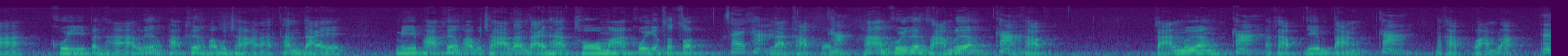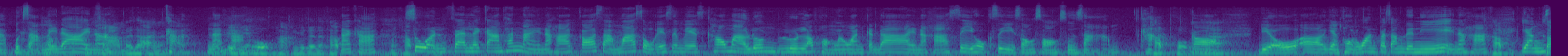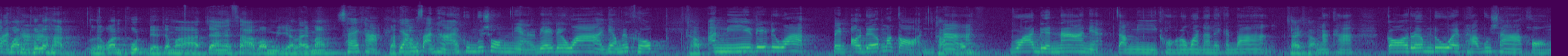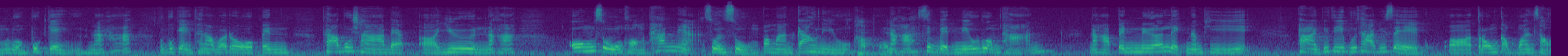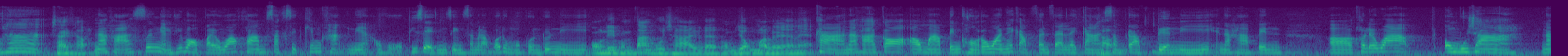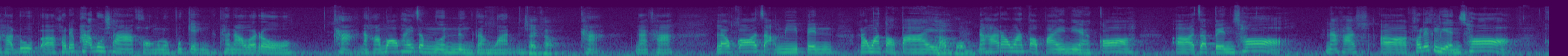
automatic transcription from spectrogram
คุยปัญหาเรื่องพระเครื่องพระบูชานะท่านใด มีพระเครื่องพระบูชาด้านใดนะฮะโทรมาคุยกันสดใช่ค่ะ ๆนะครับผมค่ะห้ามคุยเรื่องสามเรื่องค่ะ นะครับ การเมืองค่ะ นะครับ ยืมตังค์ค่ะ นะครับความรักอ่าปรึกษาไม่ได้ปรึนะกษาไม่ได้นะครับค่ะผมนะคะเองยังอกหักอยู่เลยนะครับนะคะนะครับส่วนแฟนรายการท่านไหนนะคะ ก็สามารถส่ง SMS เข้ามาร่วมรุนรับของรางวัลกันได้นะคะ 4642203 ค่ะครับผมก็นะฮะเดี๋ยวเอ่ออย่างของรางวัลประจำเดือนนี้นะคะครับยังสัสรกรวันหาพฤหัสหรือวันพุธเดี๋ยวจะมาแจ้งให้ทราบว่ามีอะไรมั่งใช่ค่ะนะครับยังสรรหาให้คุณผู้ชมเนี่ยเรียกได้ว่ายังไม่ครบครับอันนี้เรียกได้ว่าเป็นออเดิร์ฟมาก่อนครับอ่าผม ว่าเดือนหน้าเนี่ยจะมีของรางวัลอะไรกันบ้างใช่ครับนะคะ ก็เริ่มด้วยพระบูชาของหลวงปู่เก่งนะคะหลวงปู่เก่งธนวโรเป็นพระบูชาแบบเอ่อยืนนะคะ องค์สูงของท่านเนี่ยส่วนสูงประมาณ 9 นิ้วครับผมนะคะ11 นิ้วรวมฐานนะคะ เป็นเนื้อเหล็กน้ำพี ผ่านพิธีพุทธาพิเศษกเอ่อตรงกับวันเสาร์ห้าใช่ครับนะคะ ซึ่งอย่างที่บอกไปว่าความศักดิ์สิทธิ์เข้มขลังเนี่ยโอ้โหพิเศษจริงๆสำหรับวัตถุมงคลรุ่นนี้ องค์นี้ผมตั้งบูชาอยู่เลย ผมยกมาเลยนะเนี่ยค่ะนะคะ ก็เอามาเป็นของรางวัลให้กับแฟนๆรายการครับสำหรับเดือนนี้นะคะ เป็นเอ่อเขาเรียกว่าองค์บูชานะคะรูปเอ่อเขาเรียกพระบูชาของหลวงปู่เก่งธนาวโรค่ะนะคะมอบให้จำนวนหนึ่งรางวัลใช่ครับค่ะนะคะ แล้วก็จะมีเป็นรางวัลต่อไปครับผมนะคะรางวัลต่อไปเนี่ยก็เอ่อ จะเป็นช่อนะคะเอ่อเขาเรียกเหรียญช่อ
